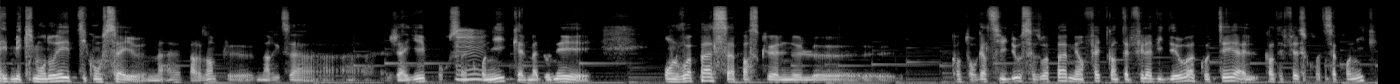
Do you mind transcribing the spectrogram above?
Et, mais qui m'ont donné des petits conseils. Euh, par exemple, Marisa Jaillet, pour sa hmm. chronique, elle m'a donné. On le voit pas, ça, parce qu'elle ne le quand on regarde ses vidéos, ça se voit pas, mais en fait, quand elle fait la vidéo, à côté, elle, quand elle fait sa chronique,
